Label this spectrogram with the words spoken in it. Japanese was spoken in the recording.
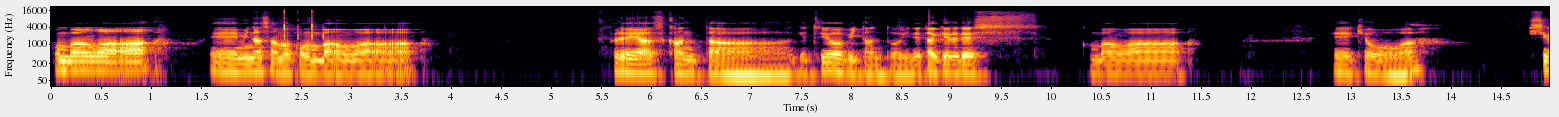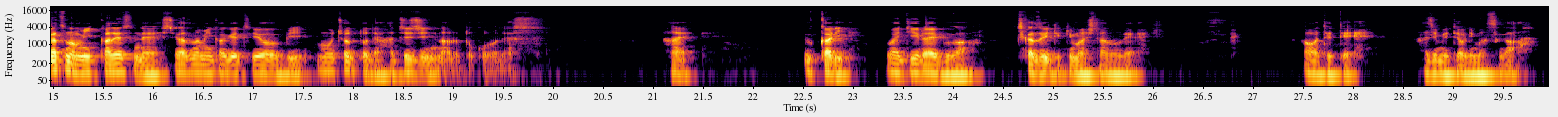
こんばんは。えー皆様こんばんは。プレイヤースカンター、月曜日担当、井出たけるです。こんばんは。えー今日は、7月の3日ですね。7月の3日月曜日。もうちょっとで8時になるところです。はい。うっかり YT ライブが近づいてきましたので、慌てて始めておりますが、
